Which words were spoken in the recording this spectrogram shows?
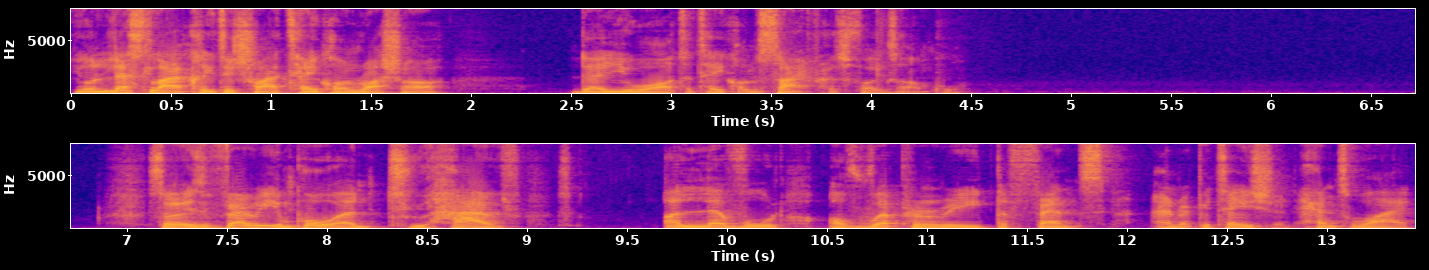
You're less likely to try take on Russia than you are to take on Cyprus, for example. So it's very important to have a level of weaponry, defense, and reputation. Hence why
